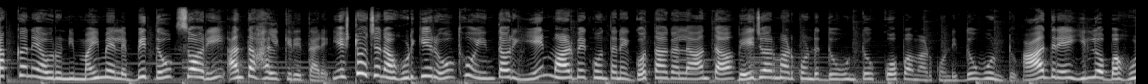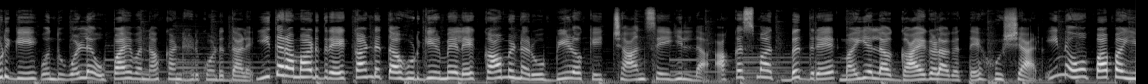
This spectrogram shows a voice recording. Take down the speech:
ಚಕ್ಕನೆ ಅವರು ನಿಮ್ ಮೈ ಮೇಲೆ ಬಿದ್ದು ಸಾರಿ ಅಂತ ಹಲ್ಕಿರಿತಾರೆ. ಎಷ್ಟೋ ಜನ ಹುಡುಗಿರು ಇಂಥವ್ರು ಏನ್ ಮಾಡ್ಬೇಕು ಅಂತಾನೆ ಗೊತ್ತಾಗಲ್ಲ ಅಂತ ಬೇಜಾರ್ ಮಾಡ್ಕೊಂಡಿದ್ದು ಉಂಟು, ಕೋಪ ಮಾಡ್ಕೊಂಡಿದ್ದು ಉಂಟು. ಆದ್ರೆ ಇಲ್ಲೊಬ್ಬ ಹುಡುಗಿ ಒಂದು ಒಳ್ಳೆ ಉಪಾಯವನ್ನ ಕಂಡು ಹಿಡ್ಕೊಂಡಿದ್ದಾಳೆ ಈ ತರ ಮಾಡಿದ್ರೆ ಖಂಡಿತ ಹುಡುಗಿರ್ ಮೇಲೆ ಕಾಮಣ್ಣರು ಬೀಳೋಕೆ ಚಾನ್ಸೇ ಇಲ್ಲ. ಅಕಸ್ಮಾತ್ ಬಿದ್ರೆ ಮೈಯೆಲ್ಲ ಗಾಯಗಳಾಗತ್ತೆ, ಹುಷಾರ್. ಇನ್ನು ಪಾಪ ಈ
